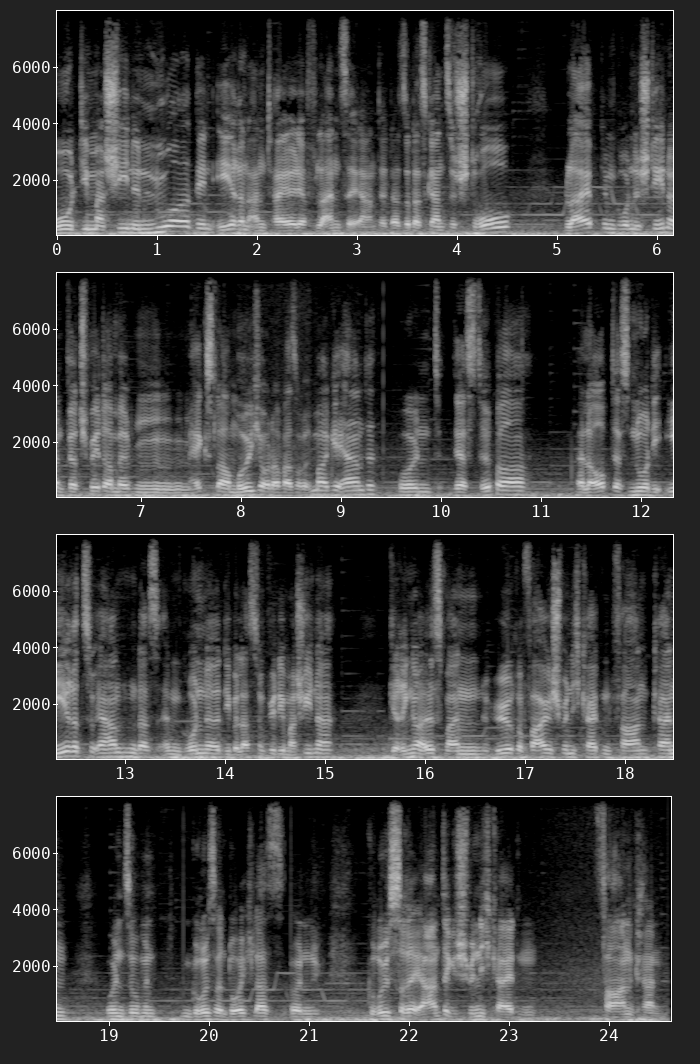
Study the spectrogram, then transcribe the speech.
wo die Maschine nur den Ehrenanteil der Pflanze erntet. Also das ganze Stroh bleibt im Grunde stehen und wird später mit einem Häcksler, Mulcher oder was auch immer geerntet. Und der Stripper erlaubt es nur die Ehre zu ernten, dass im Grunde die Belastung für die Maschine geringer ist, man höhere Fahrgeschwindigkeiten fahren kann und somit einen größeren Durchlass und größere Erntegeschwindigkeiten fahren kann.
